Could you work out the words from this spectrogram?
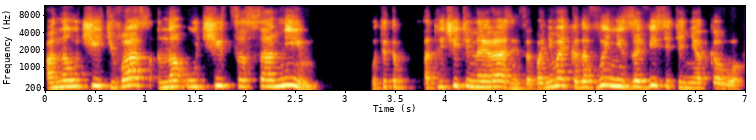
а научить вас научиться самим вот это отличительная разница, понимаете, когда вы не зависите ни от кого,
